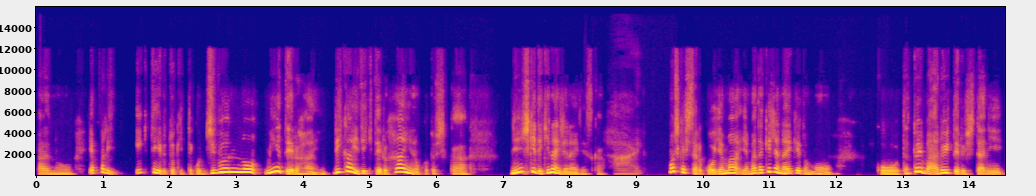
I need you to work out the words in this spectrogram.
あの、やっぱり生きている時ってこう自分の見えている範囲、理解できている範囲のことしか認識できないじゃないですか。はい。もしかしたらこう山、山だけじゃないけども、こう、例えば歩いてる下に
